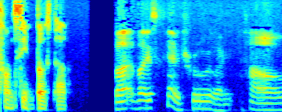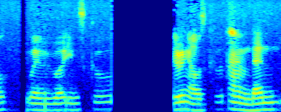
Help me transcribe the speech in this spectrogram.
count simple stuff. But but it's kind of true, like how when we were in school during our school time, and then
